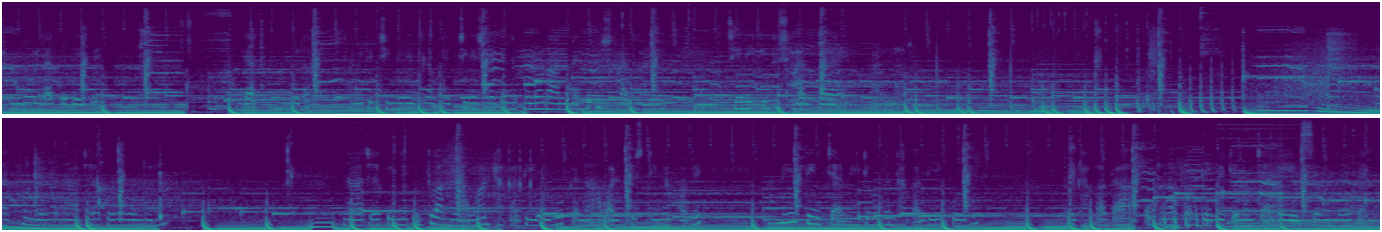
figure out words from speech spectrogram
সুন্দর লাগবে দেখবে। দেখো বন্ধুরা, আমি একটু চিনি দিয়ে দিলাম চিনি ছাড়া কিন্তু কোনো রান্নায় কিন্তু স্বাদ হয় না। চিনি কিন্তু স্বাদ বাড়ায় এবার নাড়াচাড়া নাড়াচাড়া কিন্তু কিন্তু আমি আবার ঢাকা দিয়ে দেবো কেন আবার একটু স্টিমে হবে। আমি তিন চার মিনিটের মতন ঢাকা দিয়ে করব। তো ঢাকা দা ওঠানোর পর দেখবে কেমন জায়গায় এসছে বন্ধুরা দেখো।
